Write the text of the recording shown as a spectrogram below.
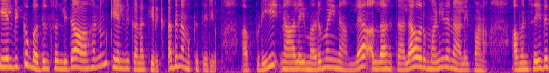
கேள்விக்கு பதில் சொல்லி தான் ஆகணும் கேள்வி கணக்கு இருக்குது அது நமக்கு தெரியும். அப்படி நாளை மறுமை நாளில் அல்லாஹாலா ஒரு மனிதனை அழைப்பானான் அவன் செய்த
